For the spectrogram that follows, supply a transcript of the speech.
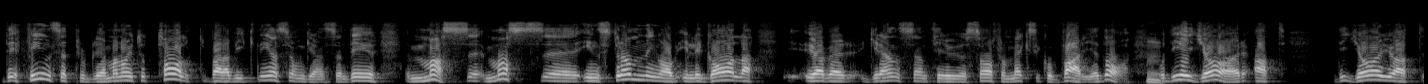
det finns ett problem. Man har ju totalt bara vikt ner sig om gränsen. Det är mass, massinströmning av illegala över gränsen till USA från Mexiko varje dag. Mm. Och det gör att det gör ju att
